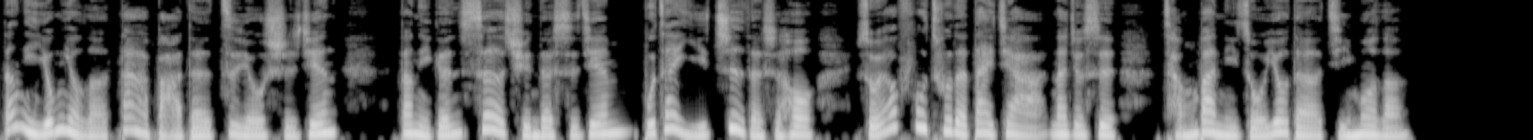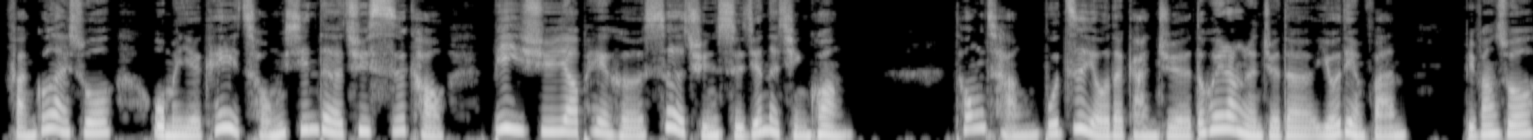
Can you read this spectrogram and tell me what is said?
当你拥有了大把的自由时间，当你跟社群的时间不再一致的时候，所要付出的代价，那就是常伴你左右的寂寞了。反过来说，我们也可以重新的去思考，必须要配合社群时间的情况。通常不自由的感觉都会让人觉得有点烦。比方说，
